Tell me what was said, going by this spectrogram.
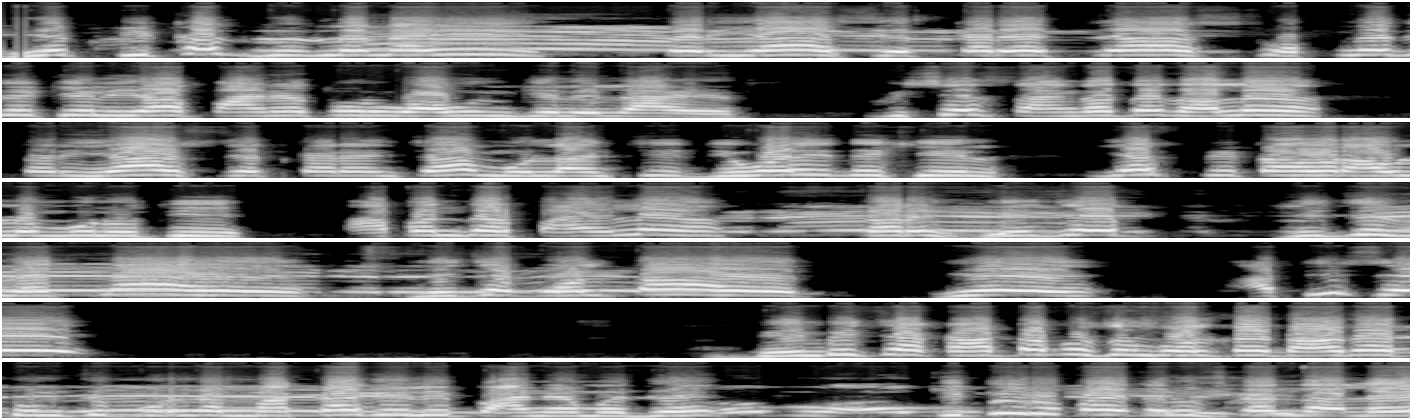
हे पिकच भिजलं नाही तर या शेतकऱ्याच्या स्वप्न देखील या पाण्यातून वाहून गेलेले आहेत. विशेष सांगायचं झालं तर या शेतकऱ्यांच्या मुलांची दिवाळी देखील याच पिकावर अवलंबून होती. आपण जर पाहिलं तर हे जे ही जी वेदना आहे हे जे बोलता आहेत हे अतिशय बेंबीच्या काटापासून बोलताय दादा तुमची पूर्ण मका गेली पाण्यामध्ये. किती रुपयाचं नुकसान झालंय?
